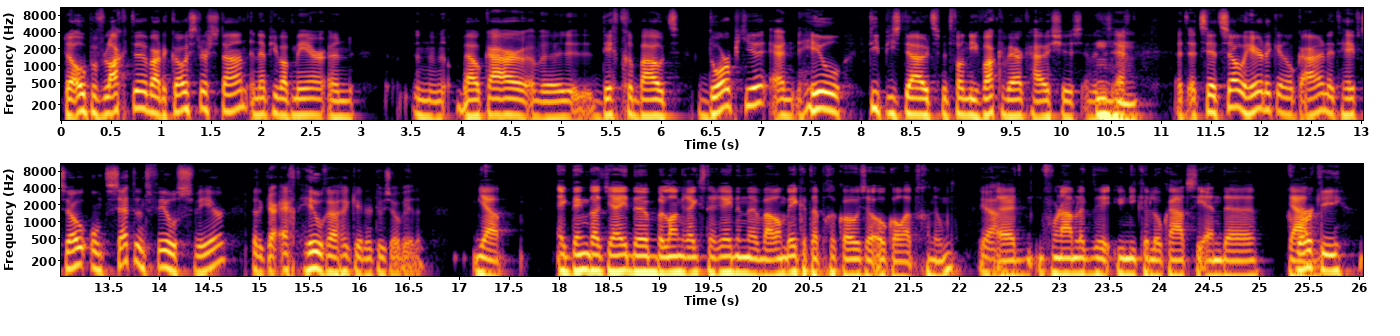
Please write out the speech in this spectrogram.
de open vlakte waar de coasters staan. En dan heb je wat meer een, een bij elkaar eh, dichtgebouwd dorpje. En heel typisch Duits met van die vakwerkhuisjes. En het is Mhm. echt het, het zit zo heerlijk in elkaar en het heeft zo ontzettend veel sfeer dat ik daar echt heel graag een keer naartoe zou willen. Ja, ik denk dat jij de belangrijkste redenen waarom ik het heb gekozen ook al hebt genoemd. Ja, Eh, voornamelijk de unieke locatie en de... Ja, quirky.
